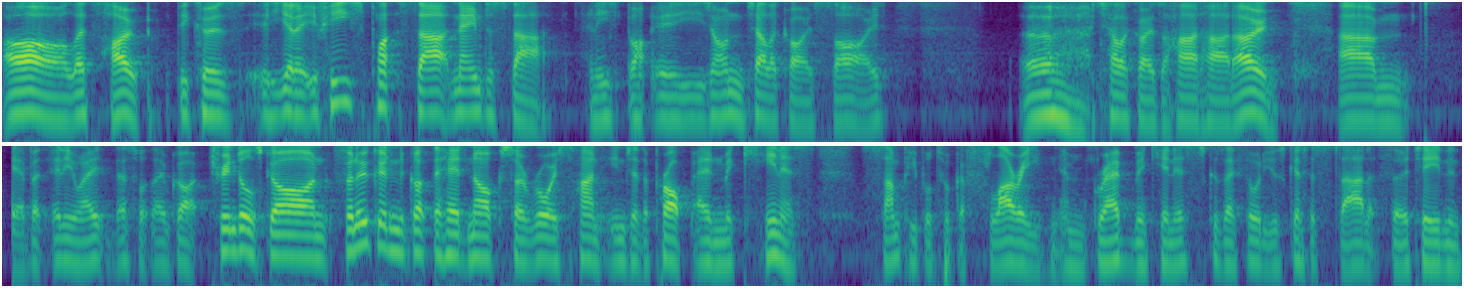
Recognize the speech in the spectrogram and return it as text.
Oh, let's hope because you know if he's start named to start and he's he's on Talakai's side, Talakai is a hard hard own. Um, yeah, but anyway, that's what they've got. Trindall's gone. Finucane got the head knock, so Royce Hunt into the prop, and McInnes. Some people took a flurry and grabbed McInnes because they thought he was going to start at 13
